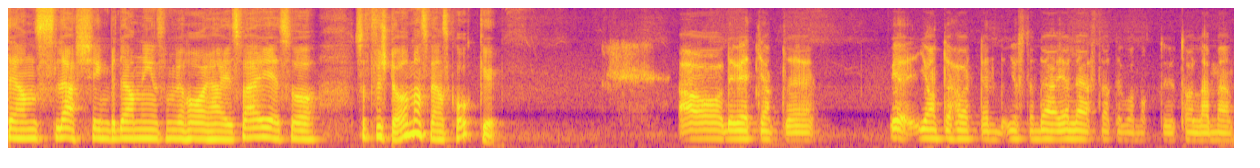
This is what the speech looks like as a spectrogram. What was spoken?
den slashingbedömningen som vi har här i Sverige så, så förstör man svensk hockey. Ja, det vet jag inte. Eh, jag har inte hört den, just den där. Jag läste att det var något uttalande, men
